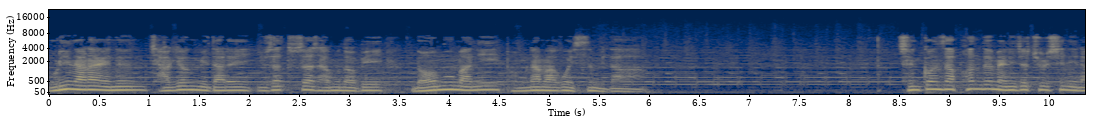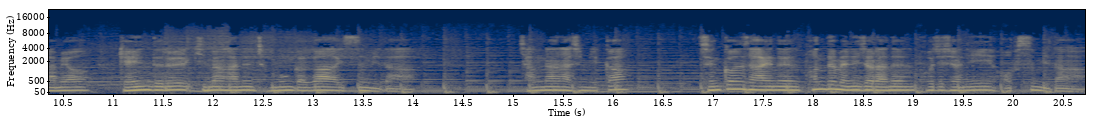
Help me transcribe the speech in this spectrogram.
우리나라에는 자격 미달의 유사투자 자문업이 너무 많이 범람하고 있습니다. 증권사 펀드 매니저 출신이라며 개인들을 기망하는 전문가가 있습니다. 장난하십니까? 증권사에는 펀드 매니저라는 포지션이 없습니다.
